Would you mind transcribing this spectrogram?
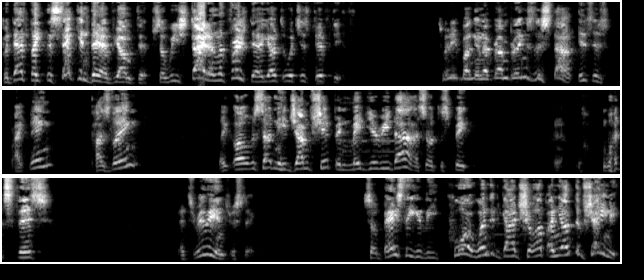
But that's like the second day of Yom Tov. So we start on the first day of Yom Tov, which is 50th. So when Ibn Avram brings this down, this is frightening, puzzling. Like all of a sudden he jumped ship and made Yerida, so to speak. What's this? That's really interesting. So basically, the core, when did God show up? On Yom Tov Sheni.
